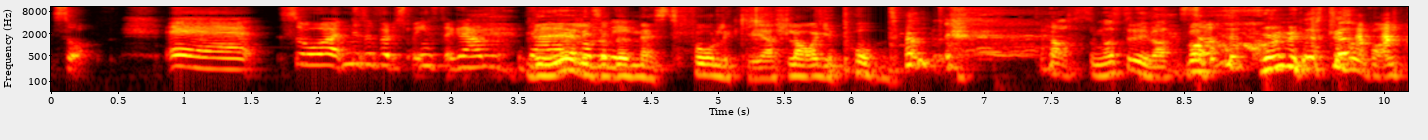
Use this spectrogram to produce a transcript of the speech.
Så. Eh, så ni som följer oss på Instagram. Vi där är liksom ni... den mest folkliga schlagerpodden. Ja, så måste det ju vara. Vad sjukt i så fall.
